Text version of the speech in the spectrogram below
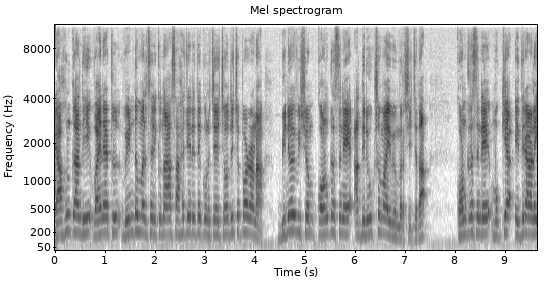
രാഹുൽ ഗാന്ധി വയനാട്ടിൽ വീണ്ടും മത്സരിക്കുന്ന ആ സാഹചര്യത്തെക്കുറിച്ച് ചോദിച്ചപ്പോഴാണ് ബിനോയ് വിശ്വം കോൺഗ്രസിനെ അതിരൂക്ഷമായി വിമർശിച്ചത്. കോൺഗ്രസിന്റെ മുഖ്യ എതിരാളി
